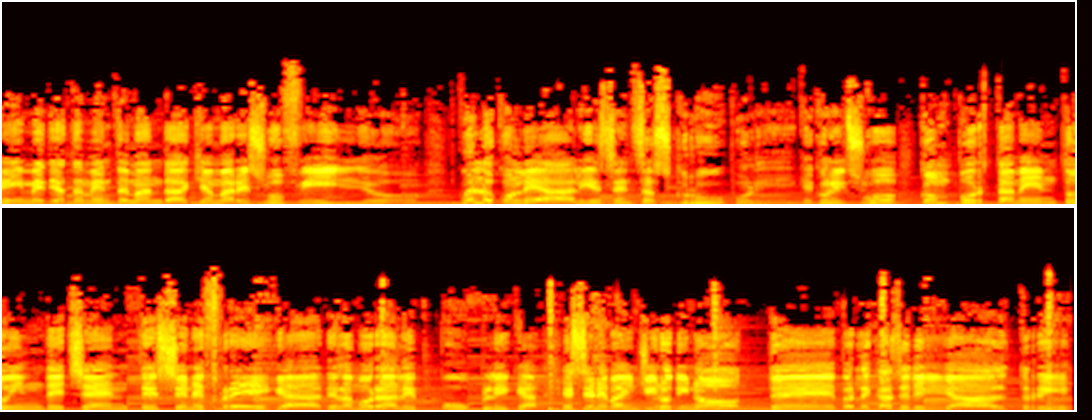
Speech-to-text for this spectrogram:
E immediatamente manda a chiamare suo figlio, quello con le ali e senza scrupoli, che con il suo comportamento indecente se ne frega della morale pubblica e se ne va in giro di notte per le case degli altri,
